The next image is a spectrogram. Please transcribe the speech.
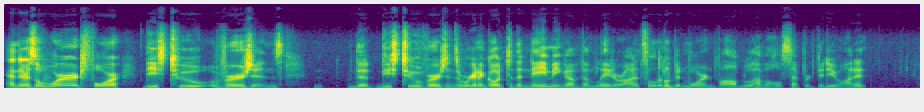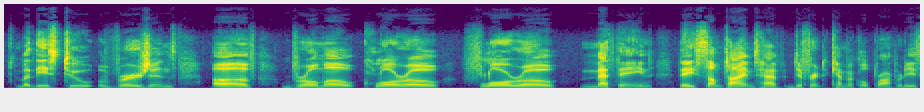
And there's a word for these two versions, the, these two versions. And we're going to go into the naming of them later on. It's a little bit more involved. We'll have a whole separate video on it. But these two versions of bromo, chloro, methane, they sometimes have different chemical properties.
